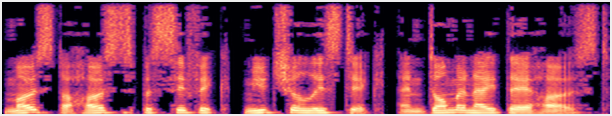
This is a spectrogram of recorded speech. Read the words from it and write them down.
most are host-specific, mutualistic, and dominate their host.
